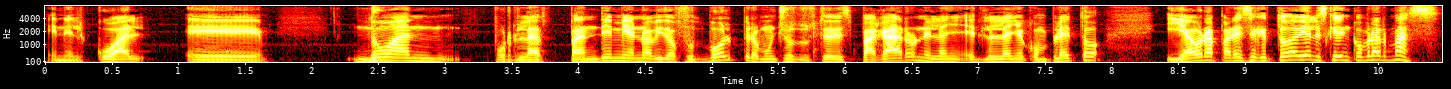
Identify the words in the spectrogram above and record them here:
en el cual eh, no han, por la pandemia no ha habido fútbol, pero muchos de ustedes pagaron el año, el año completo y ahora parece que todavía les quieren cobrar más.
